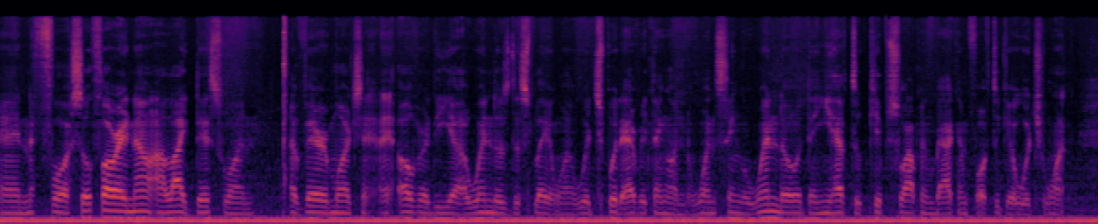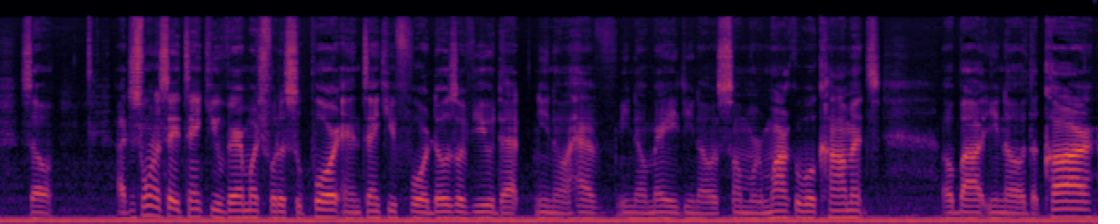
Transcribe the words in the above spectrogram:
And for so far right now I like this one uh, very much uh, over the uh, Windows display one which put everything on one single window then you have to keep swapping back and forth to get what you want. So I just want to say thank you very much for the support and thank you for those of you that you know have you know made you know some remarkable comments about you know the car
